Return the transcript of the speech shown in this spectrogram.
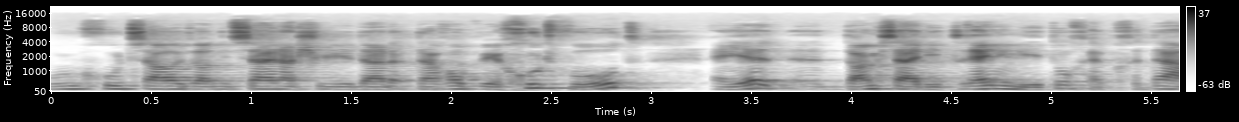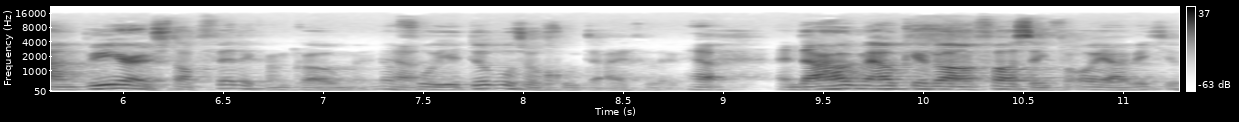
hoe goed zou het dan niet zijn als je je daar, daarop weer goed voelt. En je, dankzij die training die je toch hebt gedaan, weer een stap verder kan komen. En dan ja. voel je je dubbel zo goed eigenlijk. Ja. En daar hou ik me elke keer wel aan vast. Denk van, oh ja, weet je,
